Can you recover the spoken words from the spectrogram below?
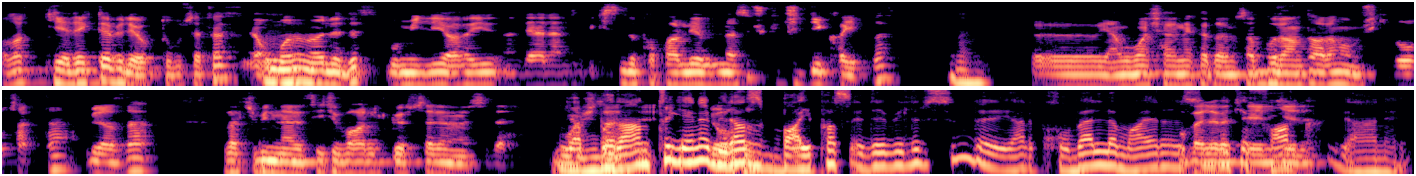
Valla yedekte bile yoktu bu sefer. Ya umarım öyledir. Bu milli arayı değerlendirip ikisini de toparlayabilirlerse çünkü ciddi kayıplar. Hı. Ee, yani bu maç her ne kadar mesela Brandt'ı aramamış gibi olsak da biraz da rakibin neredeyse hiç varlık gösterememesi de bu Ya Brandt'ı gene etkili oldu. biraz bypass edebilirsin de yani Kobel'le Mayer evet arasındaki tehlikeli. fark yani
